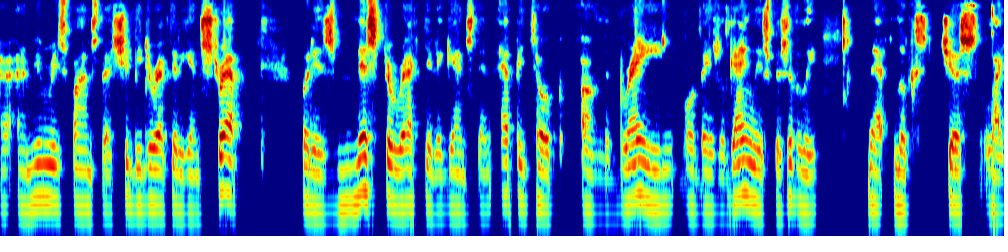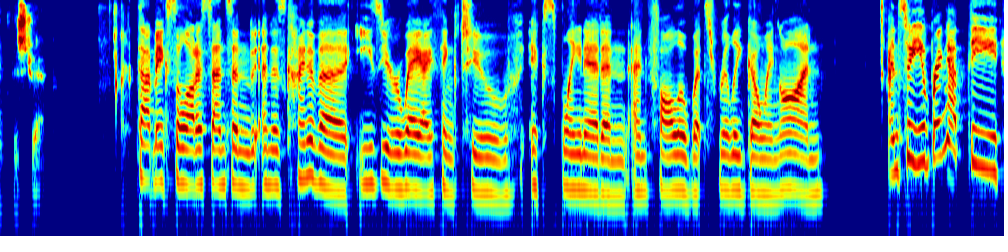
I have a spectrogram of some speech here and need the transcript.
an immune response that should be directed against strep, but is misdirected against an epitope of the brain or basal ganglia specifically that looks just like the strep. That makes a lot of sense and, and is kind of a easier way, I think, to explain it and, and follow what's really going on. And so you bring up the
